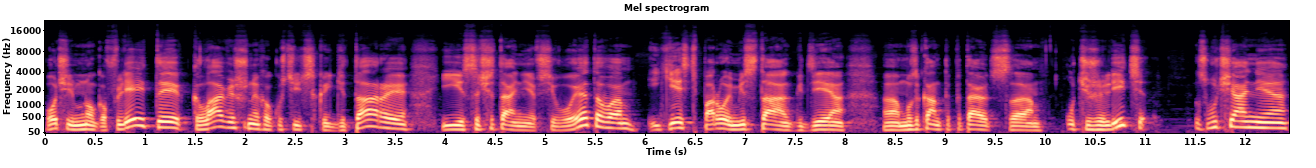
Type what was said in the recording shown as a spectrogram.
Очень много флейты, клавишных, акустической гитары и сочетание всего этого. Есть порой места, где э, музыканты пытаются утяжелить звучание,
